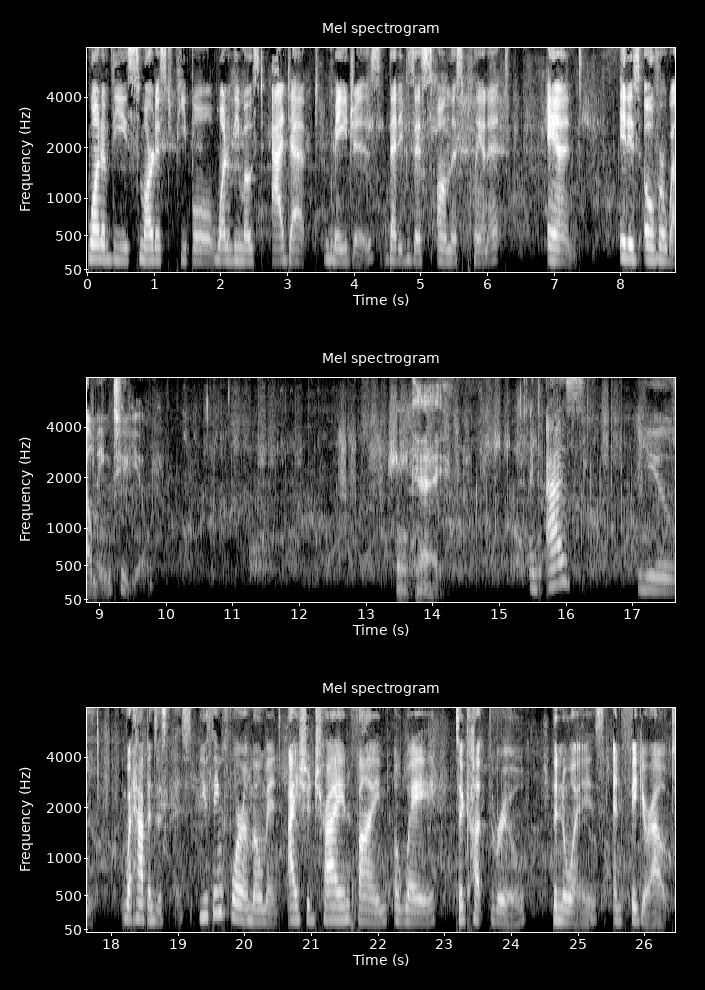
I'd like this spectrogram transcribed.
one of the smartest people, one of the most adept mages that exists on this planet, and it is overwhelming to you. Okay. And as you. What happens is this you think for a moment, I should try and find a way to cut through the noise and figure out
